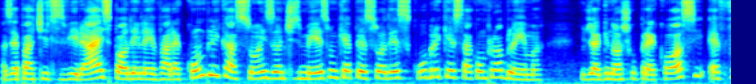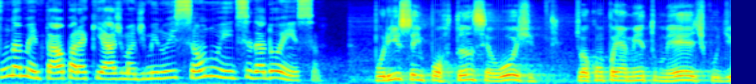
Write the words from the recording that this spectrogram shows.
As hepatites virais podem levar a complicações antes mesmo que a pessoa descubra que está com problema. O diagnóstico precoce é fundamental para que haja uma diminuição no índice da doença. Por isso a importância hoje do acompanhamento médico, de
